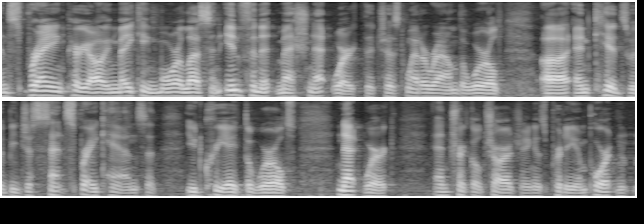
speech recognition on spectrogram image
and spraying periodically, making more or less an infinite mesh network that just went around the world. Uh, and kids would be just sent spray cans, and you'd create the world's network. And trickle charging is pretty important.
